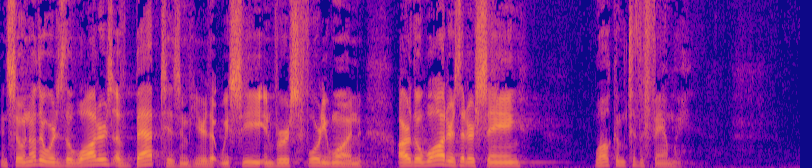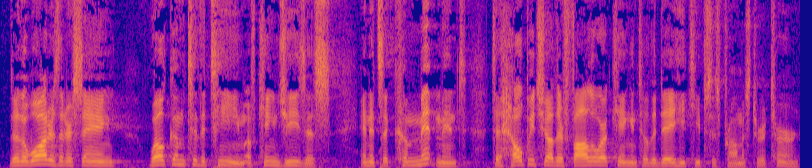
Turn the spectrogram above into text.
And so, in other words, the waters of baptism here that we see in verse 41 are the waters that are saying, Welcome to the family. They're the waters that are saying, Welcome to the team of King Jesus. And it's a commitment to help each other follow our King until the day he keeps his promise to return.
